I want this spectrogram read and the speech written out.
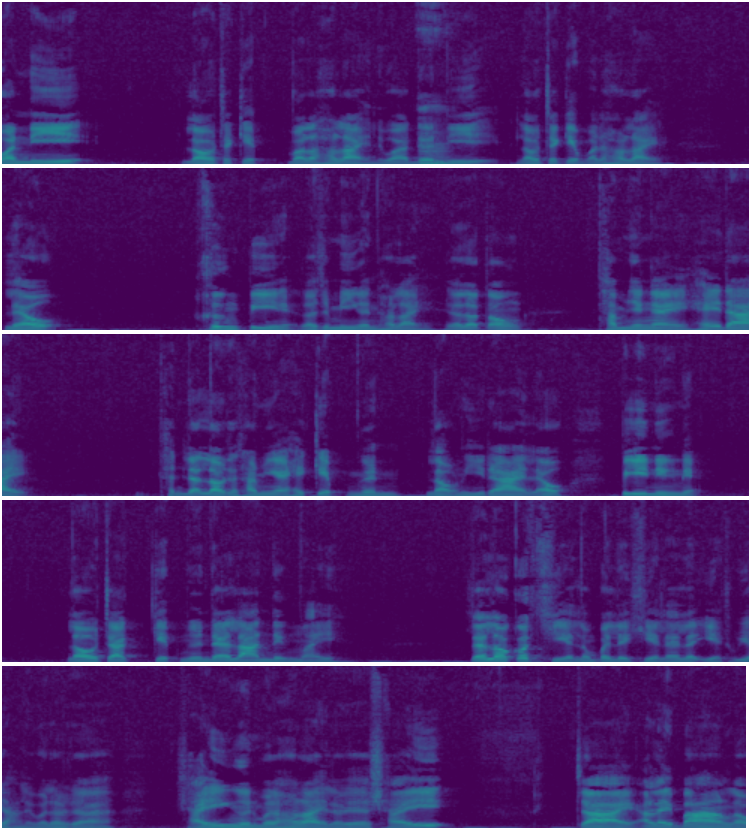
วันนี้เราจะเก็บวันละเท่าไหร่ หรือว่าเดือนนี้เราจะเก็บวันละเท่าไหร่ แล้วครึ่งปีเนี่ย เราจะมีเงินเท่าไหร่ แล้วเราต้องทำยังไงให้ได้ท่านเราจะทำยังไงให้เก็บเงินเหล่านี้ได้ แล้วปีหนึ่งเนี่ย เราจะเก็บเงินได้ล้านหนึ่งไหม แล้วเราก็เขียนลงไปเลยเขียนรายละเอียดทุกอย่างเลยว่าเราจะใช้เงินวันละเท่าไหร่ เราจะใช้ จ่ายอะไรบ้างเรา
